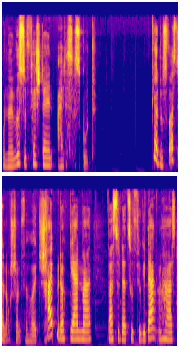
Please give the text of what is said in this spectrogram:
Und dann wirst du feststellen, alles ist gut. Ja, das war's dann auch schon für heute. Schreib mir doch gern mal, was du dazu für Gedanken hast,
